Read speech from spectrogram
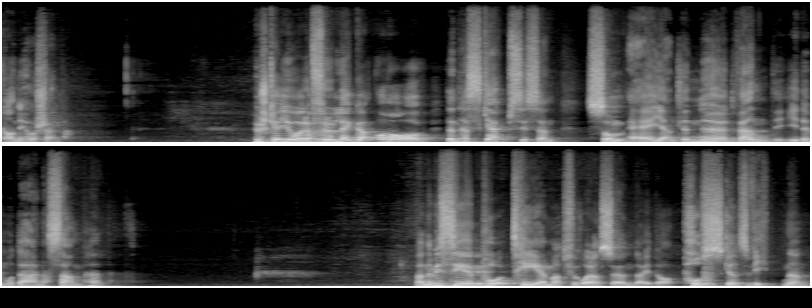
Ja, ni hör själva. Hur ska jag göra för att lägga av den här skepsisen som är egentligen nödvändig i det moderna samhället? Ja, när vi ser på temat för våran söndag idag, påskens vittnen,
